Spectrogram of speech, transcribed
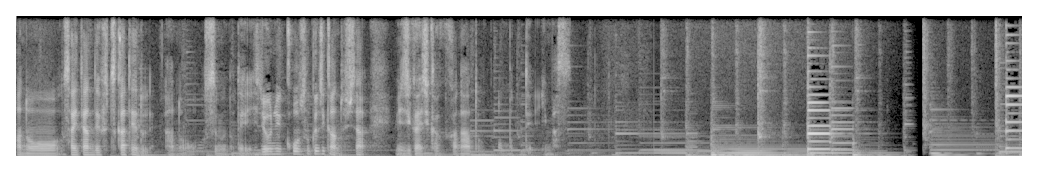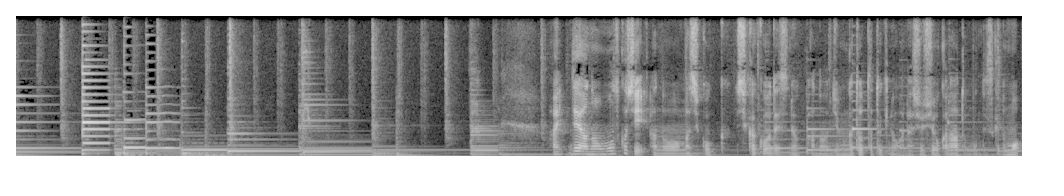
あの最短で2日程度であの済むので非常に拘束時間としては短い時間かなと思っています。であのもう少しあの、まあ、資格資格をですねあの自分が取った時のお話をしようかなと思うんですけども、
